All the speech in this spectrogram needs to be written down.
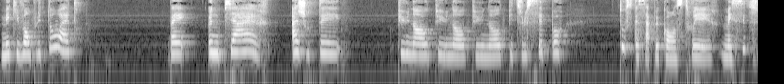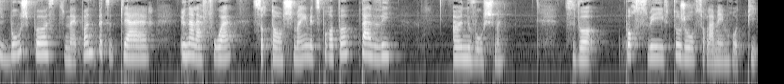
mais qui vont plutôt être ben, une pierre ajoutée, puis une autre, puis une autre, puis une autre, puis tu le sais pas tout ce que ça peut construire. Mais si tu bouges pas, si tu mets pas une petite pierre, une à la fois, sur ton chemin, mais tu pourras pas paver un nouveau chemin. Tu vas poursuivre toujours sur la même route. Puis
